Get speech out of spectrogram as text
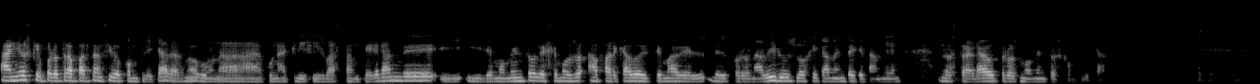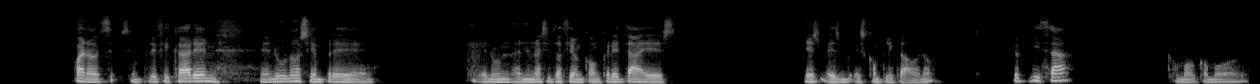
años que por otra parte han sido complicadas, ¿no? con, una, una crisis bastante grande y, de momento dejemos aparcado el tema del, del, coronavirus, lógicamente que también nos traerá otros momentos complicados. Bueno, simplificar en, en uno siempre, en, un, en, una situación concreta es, es, es, es complicado, ¿no? Yo quizá como, como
